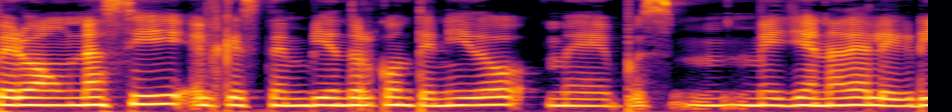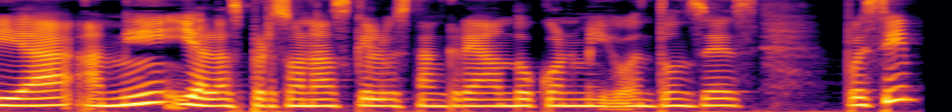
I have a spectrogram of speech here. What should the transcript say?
pero aún así el que estén viendo el contenido me pues me llena de alegría a mí y a las personas que lo están creando conmigo. Entonces, pues sí,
